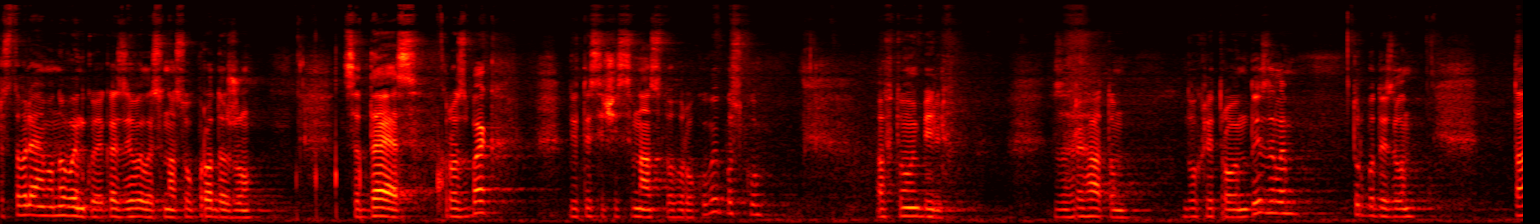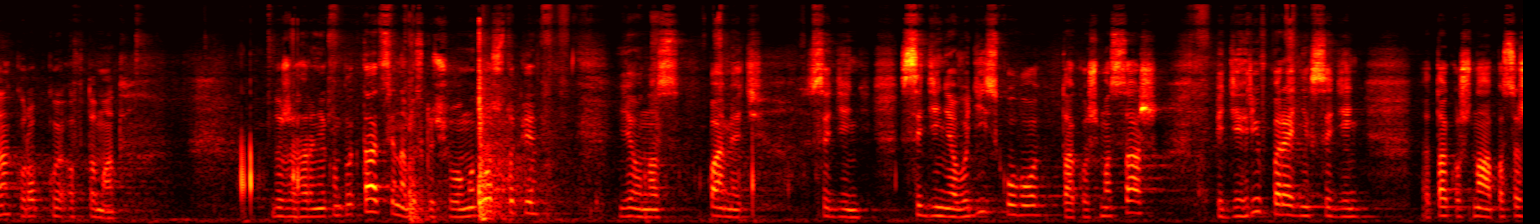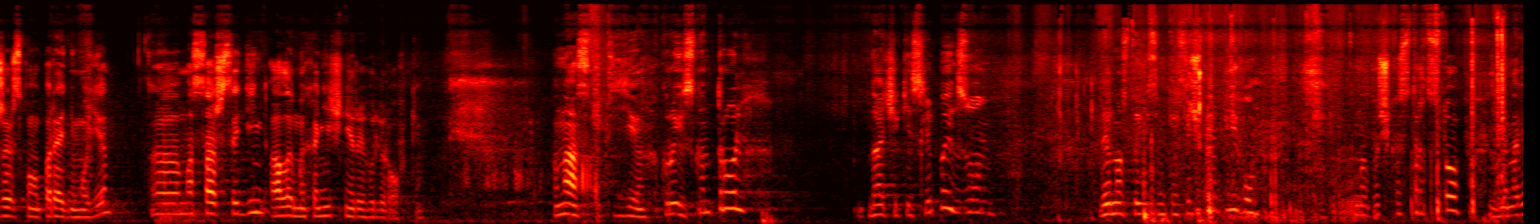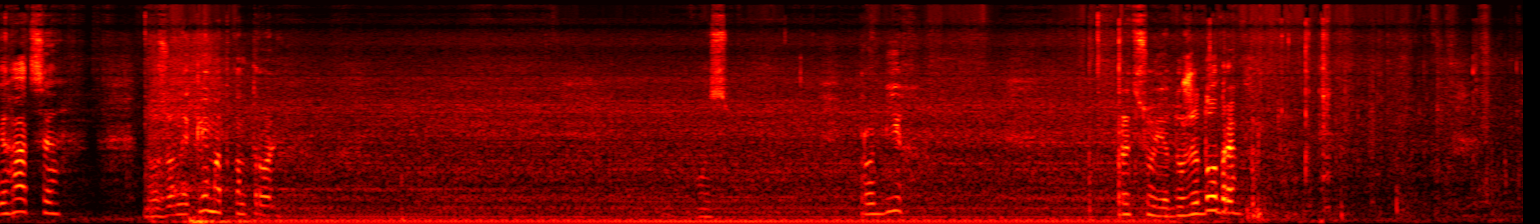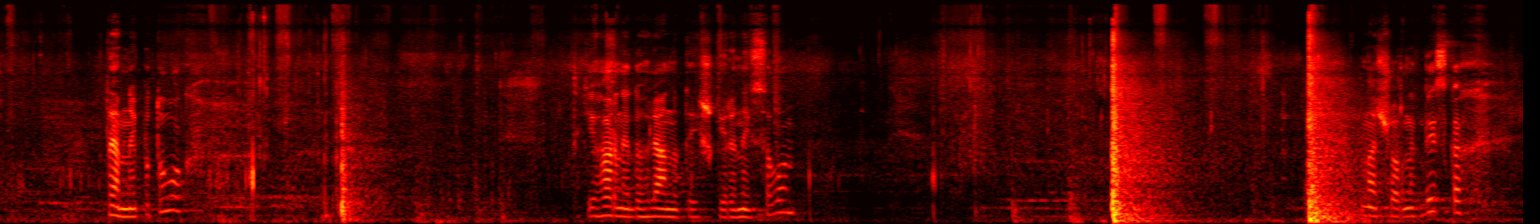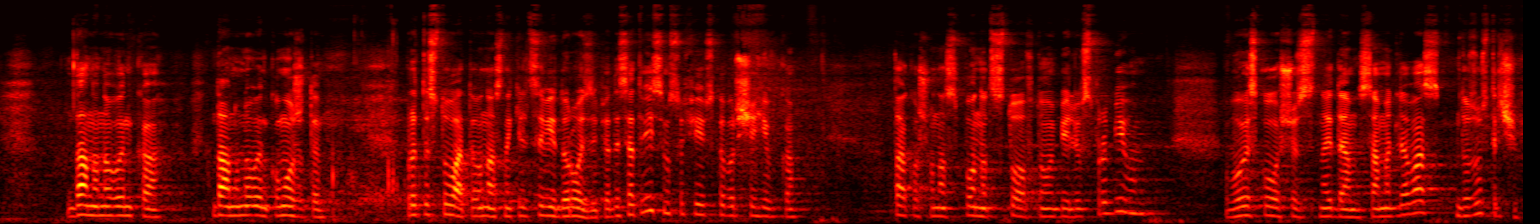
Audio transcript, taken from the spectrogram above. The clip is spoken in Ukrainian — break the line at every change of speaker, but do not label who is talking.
Представляємо новинку, яка з'явилась у нас у продажу. Це DS Crossback 2017 року випуску. Автомобіль з агрегатом 2-літровим дизелем, турбодизелем та коробкою автомат. Дуже гарні комплектації на безключовому доступі. Є у нас пам'ять сидінь, сидіння водійського, також масаж, підігрів передніх сидінь. А Також на пасажирському передньому є е, масаж сидінь, але механічні регулювання. У нас тут є круїз-контроль, датчики сліпих зон, 98 тисяч пробігу, кнопочка старт-стоп, є навігація, двозонний клімат-контроль. Ось пробіг. Працює дуже добре. Темний потолок. Такий гарний доглянутий шкіряний салон. На чорних дисках. Дана новинка, дану новинку можете протестувати у нас на кільцевій дорозі 58 Софіївська Борщагівка. Також у нас понад 100 автомобілів з пробігом. Обов'язково щось знайдемо саме для вас. До зустрічі!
